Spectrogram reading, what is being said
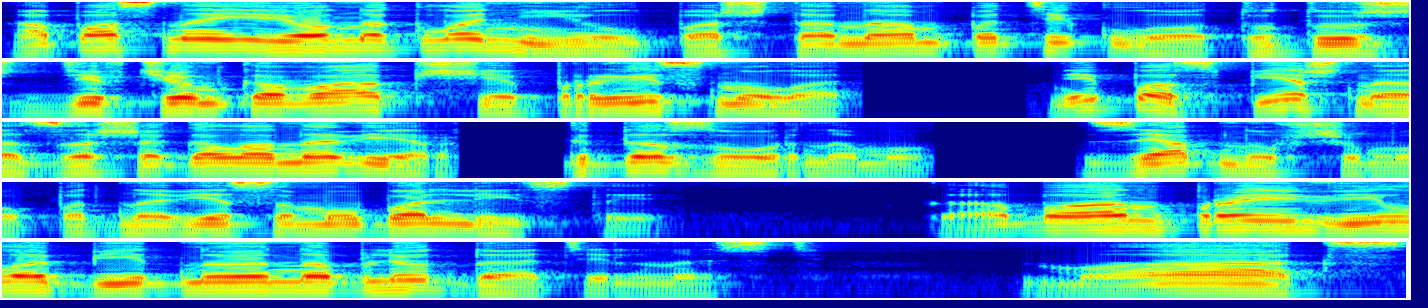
Опасно ее наклонил, по штанам потекло. Тут уж девчонка вообще прыснула и поспешно зашагала наверх, к дозорному, зябнувшему под навесом у баллисты. Кабан проявил обидную наблюдательность. «Макс,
